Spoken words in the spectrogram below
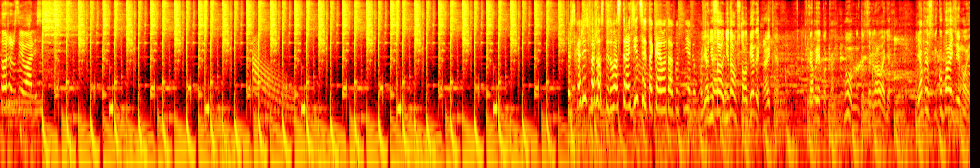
тоже развивались. Расскажите, пожалуйста, у вас традиция такая вот так вот снегом? Я не стал, недавно стал бегать, знаете, в декабре только. Ну, на соревнованиях. Я просто купаюсь зимой.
